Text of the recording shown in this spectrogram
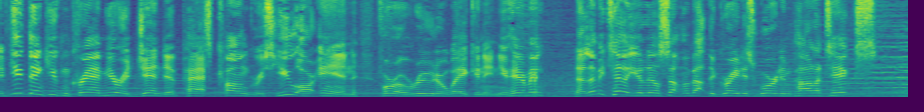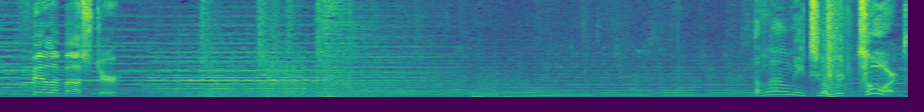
If you think you can cram your agenda past Congress, you are in for a rude awakening. You hear me? Now, let me tell you a little something about the greatest word in politics filibuster. Allow me to retort!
